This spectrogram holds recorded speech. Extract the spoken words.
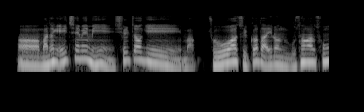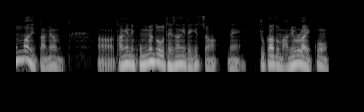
어, 만약에 HMM이 실적이 막 좋아질 거다 이런 무성한 소문만 있다면, 어, 당연히 공매도 대상이 되겠죠. 네. 주가도 많이 올라 있고,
